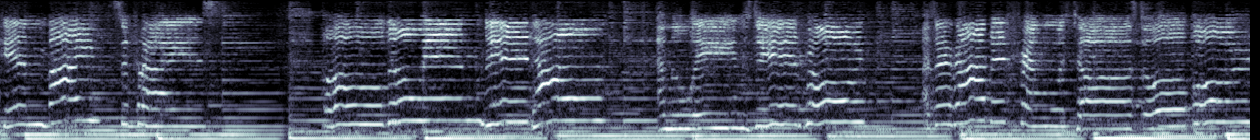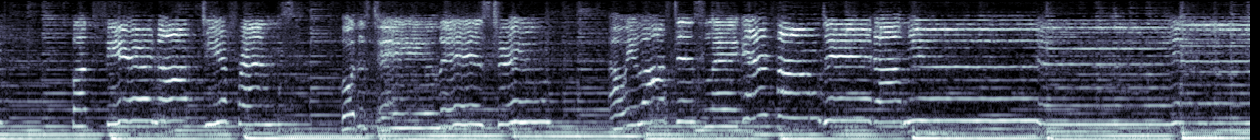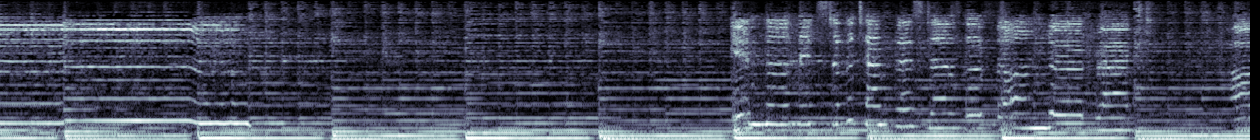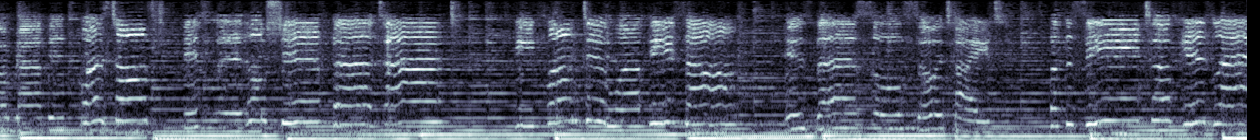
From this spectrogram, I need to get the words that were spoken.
Him by surprise. Ship attacked. He clung to a piece of his vessel so tight, but the sea took his leg.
